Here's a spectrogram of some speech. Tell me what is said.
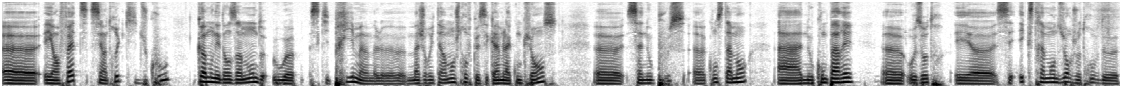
Et en fait, c'est un truc qui du coup, comme on est dans un monde où ce qui prime majoritairement, je trouve que c'est quand même la concurrence, ça nous pousse constamment à nous comparer euh, aux autres. Et euh, c'est extrêmement dur, je trouve, de,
